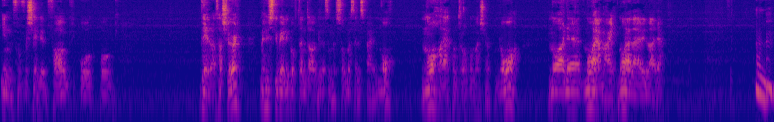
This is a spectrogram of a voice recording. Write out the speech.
innenfor forskjellige fag og, og deler av seg sjøl. Men jeg husker veldig godt den dagen jeg så meg selv i speilet. Nå nå har jeg kontroll på meg sjøl. Nå, nå, er nå er jeg meg. Nå er jeg der jeg vil være. Mm.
